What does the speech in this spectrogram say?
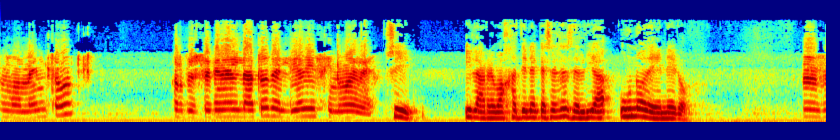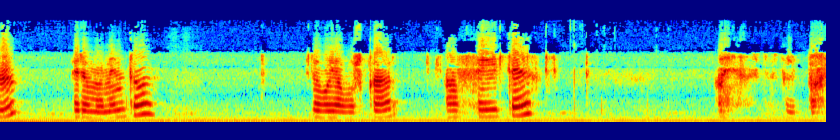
Un momento. Porque usted tiene el dato del día 19. Sí, y la rebaja tiene que ser desde el día 1 de enero. Ujú. Pero un momento. Lo voy a buscar. Aceite. Ay, esto es el pan.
